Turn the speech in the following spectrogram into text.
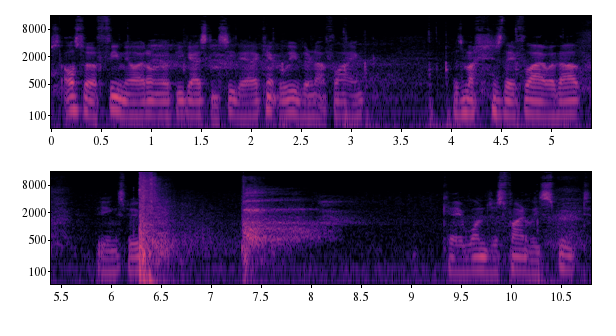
There's also a female. I don't know if you guys can see that. I can't believe they're not flying as much as they fly without being spooked. Okay, one just finally spooked.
